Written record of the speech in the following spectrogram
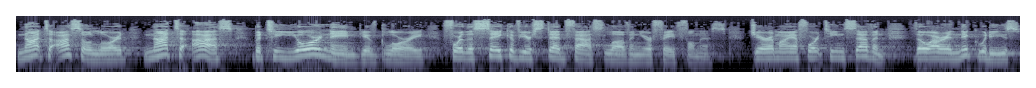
Not to us, O Lord, not to us, but to your name give glory for the sake of your steadfast love and your faithfulness. Jeremiah 14:7 Though our iniquities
